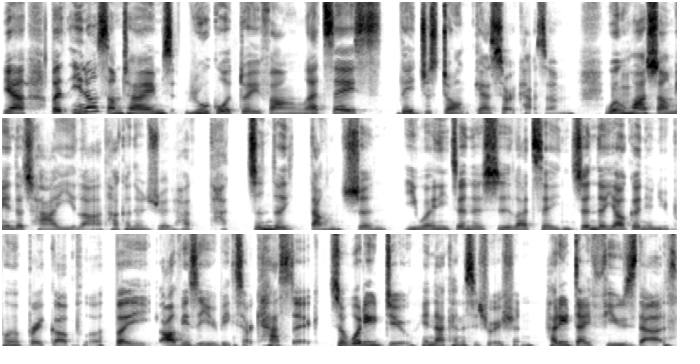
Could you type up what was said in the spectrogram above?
Yeah, but you know, sometimes 如果对方 let's say s- they just don't get sarcasm，文化上面的差异啦，他可能觉得他他真的当真，以为你真的是 let's say 你真的要跟你女朋友 break up 了，but obviously you're being sarcastic. So what do you do in that kind of situation? How do you diffuse that?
